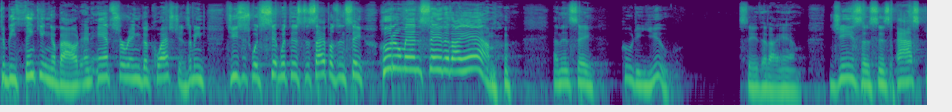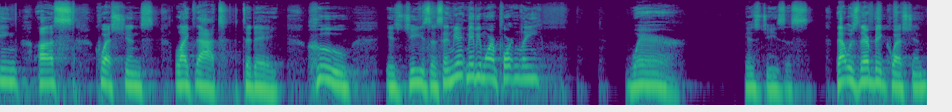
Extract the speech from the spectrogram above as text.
to be thinking about and answering the questions. I mean, Jesus would sit with his disciples and say, Who do men say that I am? And then say, Who do you say that I am? Jesus is asking us questions like that today. Who is Jesus? And maybe more importantly, where is Jesus? That was their big question.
